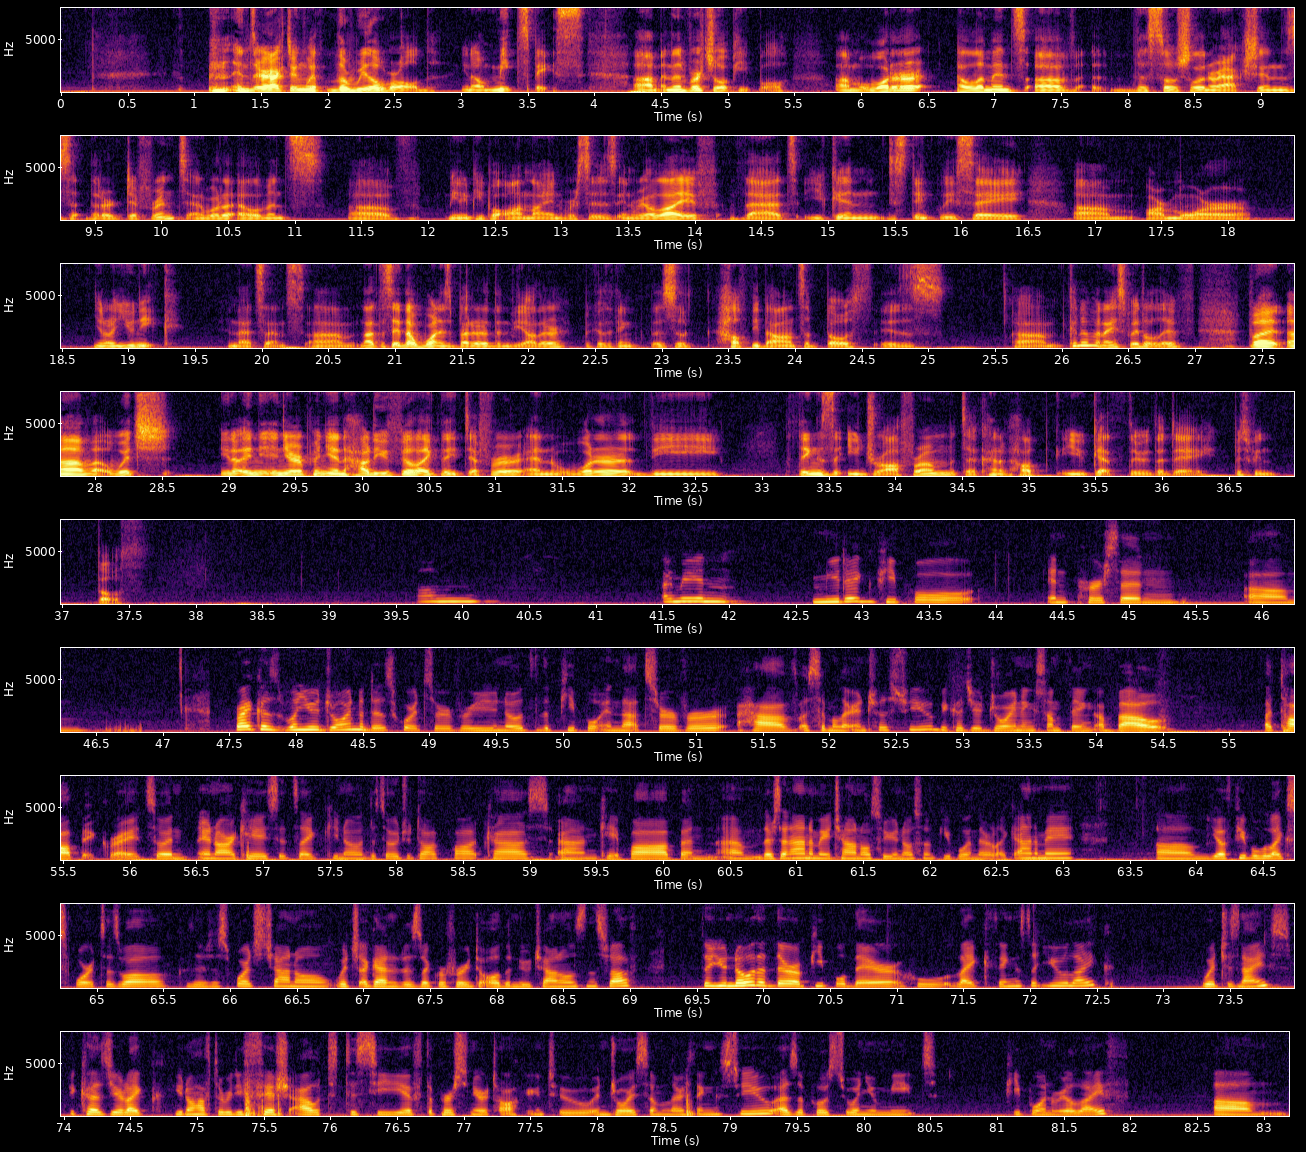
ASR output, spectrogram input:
interacting with the real world, you know, meet space, um, and then virtual people. Um, what are elements of the social interactions that are different, and what are elements of meeting people online versus in real life that you can distinctly say um, are more, you know, unique in that sense? Um, not to say that one is better than the other, because I think there's a healthy balance of both is um, kind of a nice way to live. But um, which you know, in in your opinion, how do you feel like they differ, and what are the things that you draw from to kind of help you get through the day between both? Um, I mean, meeting people in person, um, right? Because when you join a Discord server, you know that the people in that server have a similar interest to you because you're joining something about a topic, right? So in, in our case, it's like, you know, the Soju Talk podcast and K-pop, and um, there's an anime channel, so you know some people in there like anime. Um, you have people who like sports as well, because there's a sports channel, which again, it is like referring to all the new channels and stuff. So you know that there are people there who like things that you like, which is nice because you're like, you don't have to really fish out to see if the person you're talking to enjoys similar things to you, as opposed to when you meet people in real life. Um,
